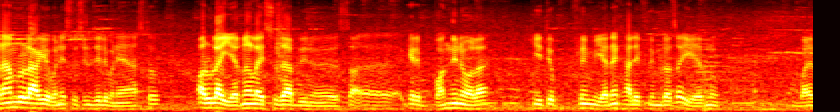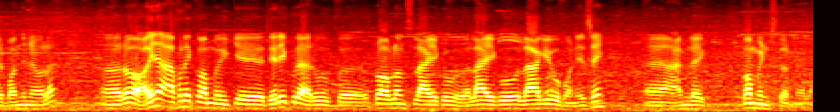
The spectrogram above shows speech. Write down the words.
राम्रो लाग्यो भने सुशीलजीले भने जस्तो अरूलाई हेर्नलाई सुझाव दिनु के अरे भनिदिनु होला कि त्यो फिल्म हेर्ने खाले फिल्म रहेछ हेर्नु भनेर भनिदिनु होला। र होइन आफूलाई कम के धेरै कुराहरू प्रब्लम्स लागेको लागेको लाग्यो भने चाहिँ हामीलाई कमेन्ट्स गर्नु होला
